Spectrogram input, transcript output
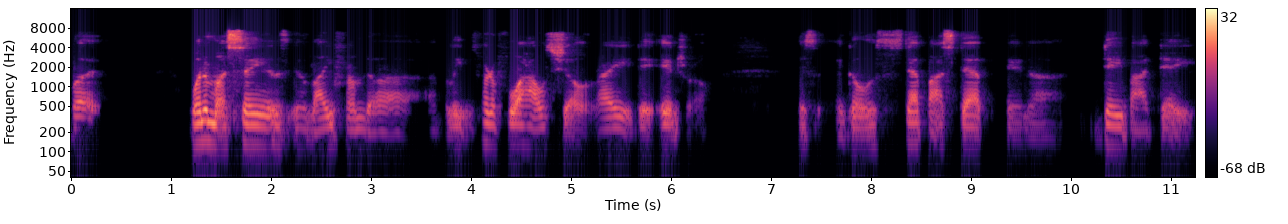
but one of my sayings is like from the, uh, I believe it's from the Full House show, right? The intro. It's, it goes step by step and uh, day by day,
